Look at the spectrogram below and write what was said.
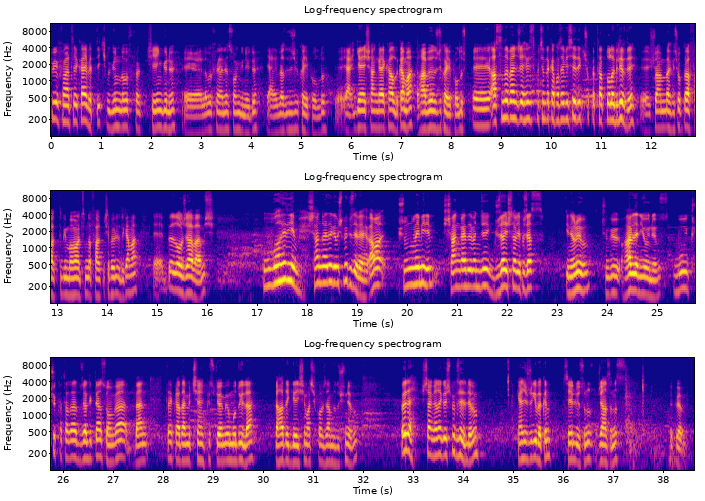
3-1 bir Fenerbahçe'yi kaybettik. Bugün Lavuf şeyin günü, e, Lavuf Fener'in son günüydü. Yani biraz üzücü bir kayıp oldu. E, yani gene Şangay'a kaldık ama harbiden üzücü kayıp oldu. E, aslında bence Heves maçını da kapatabilseydik çok da tatlı olabilirdi. E, şu an belki çok daha farklı bir momentumda farklı bir şey yapabilirdik ama e, böyle olacağı varmış. Valla ne diyeyim, Şangay'da görüşmek üzere ama şundan eminim, Şangay'da bence güzel işler yapacağız. İnanıyorum. Çünkü harbiden iyi oynuyoruz. Bu küçük hatalar düzeldikten sonra ben tekrardan bir Champions görme umuduyla daha da gelişim açık olacağımızı düşünüyorum. Öyle, Şangay'da görüşmek üzere diliyorum. Kendinize çok iyi bakın. Seviliyorsunuz, cansınız. Öpüyorum.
